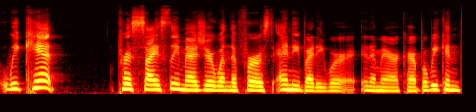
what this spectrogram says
We can't precisely measure when the first anybody were in America, but we can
